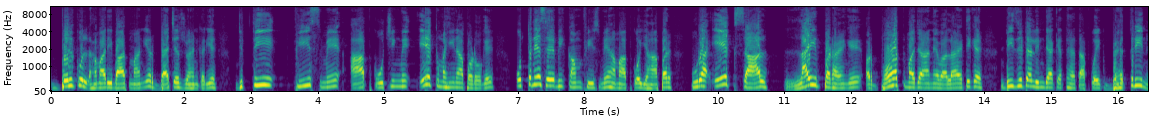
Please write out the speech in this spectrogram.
बिल्कुल हमारी बात मानिए और बैचेस ज्वाइन करिए। जितनी फ़ीस में आप कोचिंग में एक महीना पढ़ोगे, उतने से भी कम फ़ीस में हम आपको यहाँ पर पूरा एक साल लाइव पढ़ाएँगे और बहुत मज़ा आने वाला है, ठीक है? डिजिटल इंडिया के तहत आपको एक बेहतरीन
